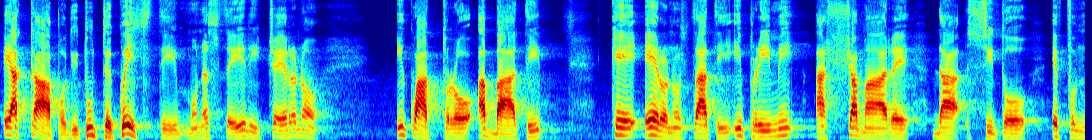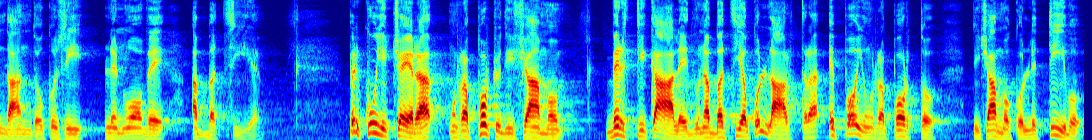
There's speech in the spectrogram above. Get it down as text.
E a capo di tutti questi monasteri c'erano i quattro abbati che erano stati i primi a sciamare da Sito e fondando così le nuove abbazie. Per cui c'era un rapporto, diciamo, verticale di un'abbazia con l'altra e poi un rapporto, diciamo, collettivo,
